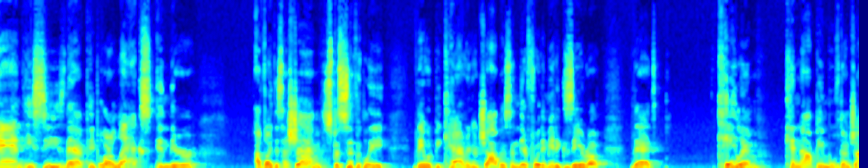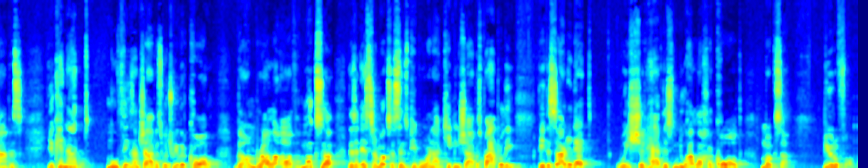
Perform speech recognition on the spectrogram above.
and he sees that people are lax in their avodas Hashem. Specifically, they would be carrying on Shabbos, and therefore they made a gzera that kalim cannot be moved on Shabbos. You cannot move things on Shabbos, which we would call the umbrella of muksa. There's an Isra muksa since people were not keeping Shabbos properly. They decided that we should have this new halacha called muksa. Beautiful.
